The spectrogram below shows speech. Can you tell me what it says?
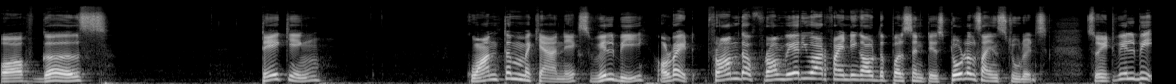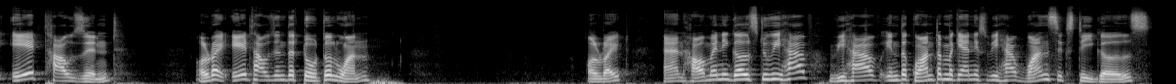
of girls taking quantum mechanics will be all right from the from where you are finding out the percentage total science students so it will be 8000 all right 8000 the total one all right and how many girls do we have we have in the quantum mechanics we have 160 girls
